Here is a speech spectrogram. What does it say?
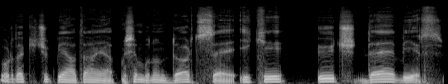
Burada küçük bir hata yapmışım. Bunun 4s2, 3d1,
